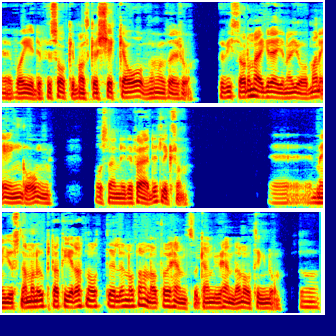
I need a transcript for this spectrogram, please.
Eh, vad är det för saker man ska checka av om man säger så. För vissa av de här grejerna gör man en gång och sen är det färdigt liksom. Eh, Men just när man har uppdaterat något eller något annat har hänt så kan det ju hända någonting då. Så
